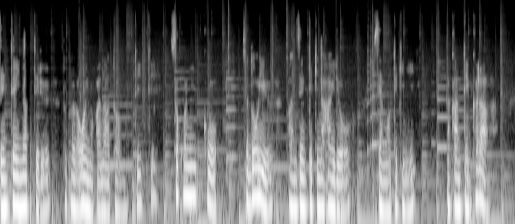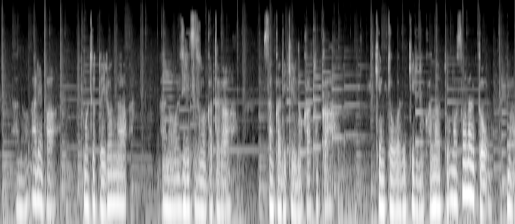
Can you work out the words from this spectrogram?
前提になってるところが多いのかなとは思っていて、そこに、こう、じゃどういう安全的な配慮を専門的にな観点からあのあればもうちょっといろんなあの自立度の方が参加できるのかとか検討はできるのかなと、まあ、そうなると、まあ、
